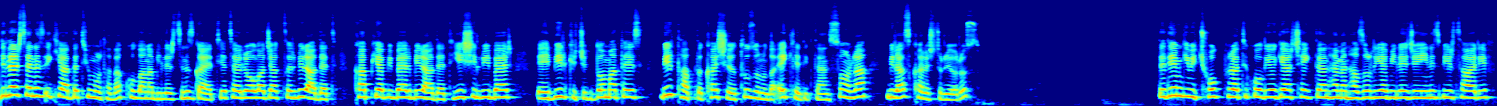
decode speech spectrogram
Dilerseniz 2 adet yumurta da kullanabilirsiniz. Gayet yeterli olacaktır. 1 adet kapya biber, 1 adet yeşil biber, 1 küçük domates, 1 tatlı kaşığı tuzunu da ekledikten sonra biraz karıştırıyoruz. Dediğim gibi çok pratik oluyor gerçekten. Hemen hazırlayabileceğiniz bir tarif.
